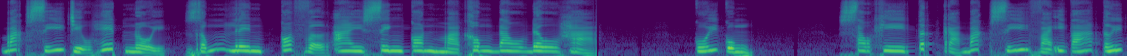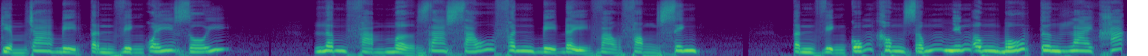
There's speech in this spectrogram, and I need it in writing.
Bác sĩ chịu hết nổi, giống lên có vợ ai sinh con mà không đau đâu hả? Cuối cùng, sau khi tất cả bác sĩ và y tá tới kiểm tra bị Tần Vịnh quấy rối, Lâm Phàm mở ra sáu phân bị đẩy vào phòng sinh. Tần Vịnh cũng không giống những ông bố tương lai khác.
